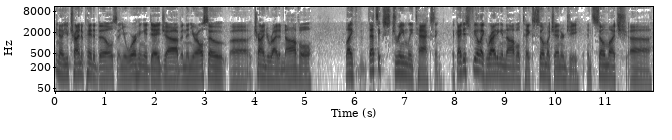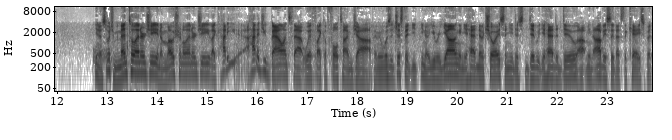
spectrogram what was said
you know, you're trying to pay the bills and you're working a day job, and then you're also uh, trying to write a novel. Like that's extremely taxing. Like I just feel like writing a novel takes so much energy and so much. Uh, you know so much mental energy and emotional energy. Like how do you how did you balance that with like a full-time job? I mean was it just that you, you know you were young and you had no choice and you just did what you had to do? I mean obviously that's the case but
